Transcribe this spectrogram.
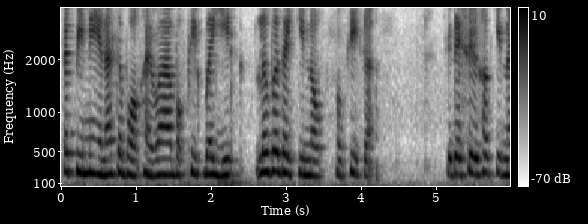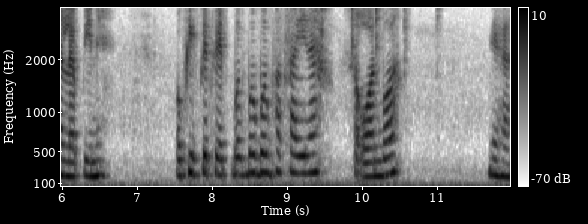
แต่ปีนี้นะจะบอกให้ว่าบักพริกใบยิกเริ่มไม่ได้กินหรอกบักพริกอะ สิได้ซื้อเขากินนั่นแหละปีนี้บักพริกเผ็ดๆเบิ่งเบิ่งเบิ่งผักใส่นะสอนบ่เนี่ยค่ะ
